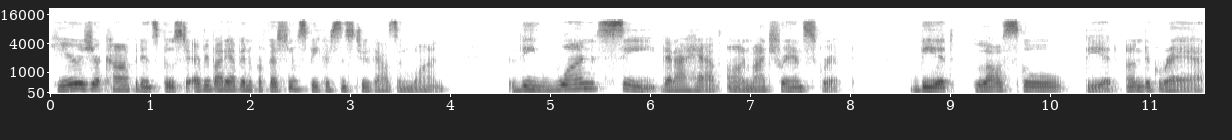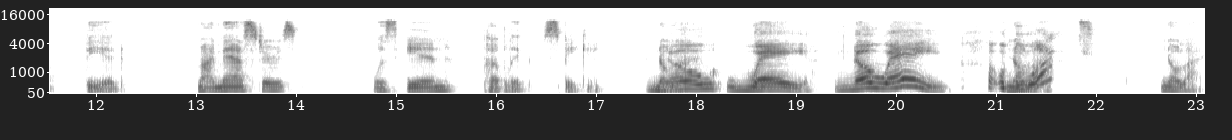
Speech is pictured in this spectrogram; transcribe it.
Here's your confidence booster. Everybody, I've been a professional speaker since 2001. The one C that I have on my transcript, be it law school, be it undergrad, be it my master's, was in public speaking. No, no way. No way. No what? Lie. No lie.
